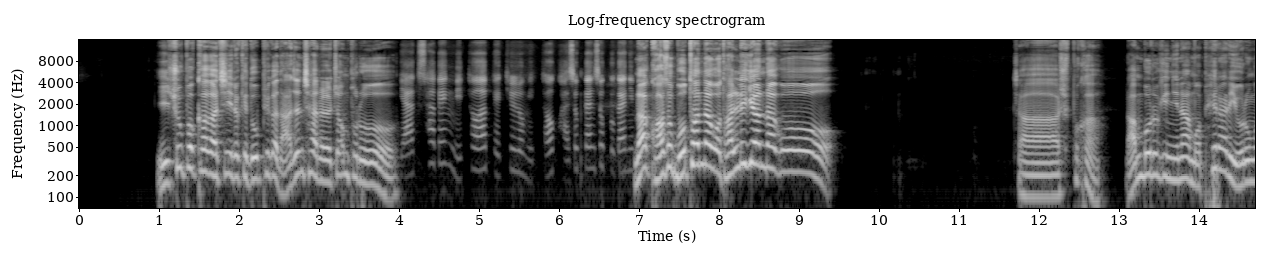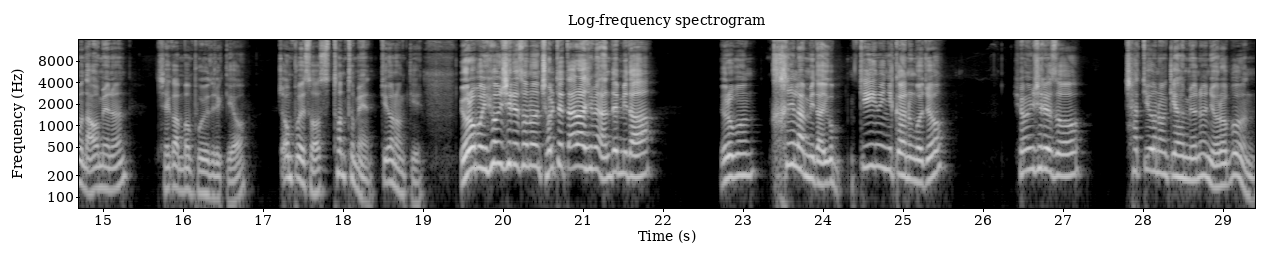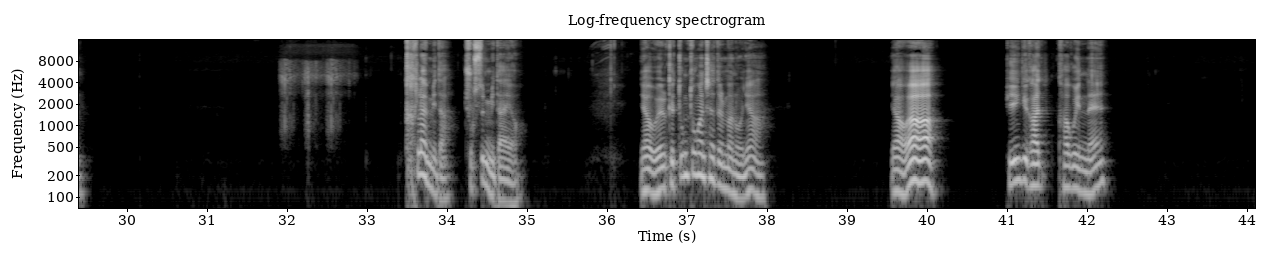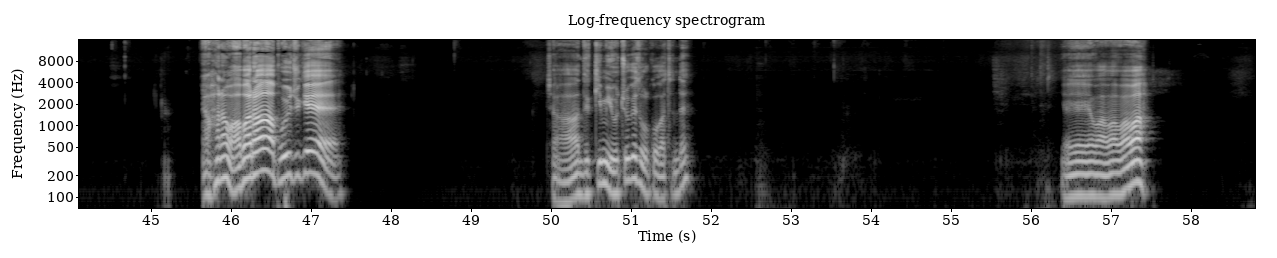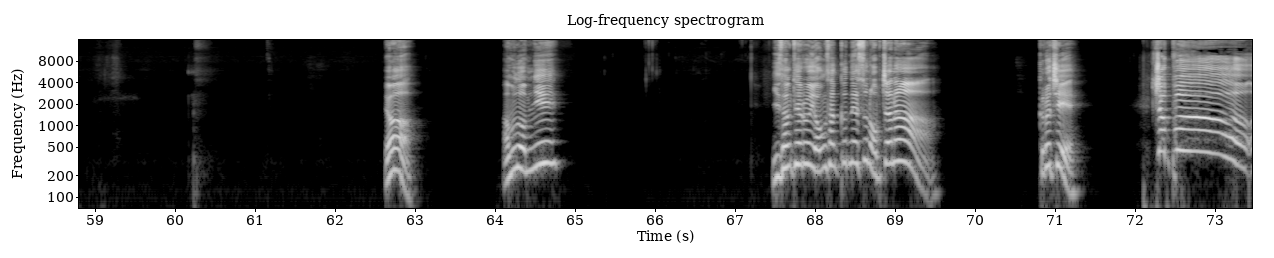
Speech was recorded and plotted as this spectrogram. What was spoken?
이 슈퍼카 같이 이렇게 높이가 낮은 차를 점프로 약 400m 앞 100km 과속 단속 구간입니다. 나 과속 못 한다고 달리기 한다고. 자 슈퍼카 람보르기니나 뭐 페라리 요런 거 나오면은 제가 한번 보여 드릴게요. 점프해서 스턴트맨 뛰어넘기. 여러분 현실에서는 절대 따라하시면 안 됩니다. 여러분 큰일 납니다. 이거 게임이니까 하는 거죠. 현실에서 차 뛰어넘기 하면은 여러분 큰일 납니다. 죽습니다요. 야, 왜 이렇게 뚱뚱한 차들만 오냐? 야, 와, 와. 비행기 가, 가고 있네. 야, 하나 와봐라. 보여주게. 자, 느낌이 이쪽에서 올 것 같은데? 야, 야, 야, 와, 와, 와, 와. 야! 아무도 없니? 이 상태로 영상 끝낼 순 없잖아. 그렇지. 점프!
